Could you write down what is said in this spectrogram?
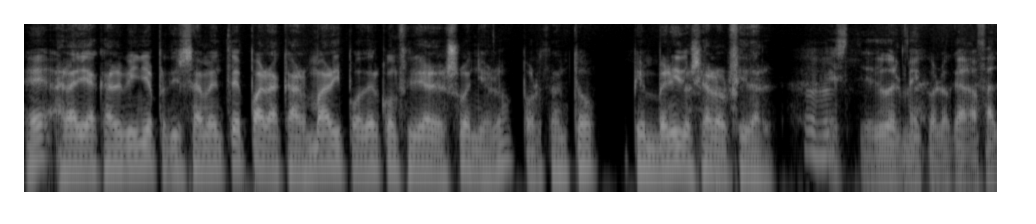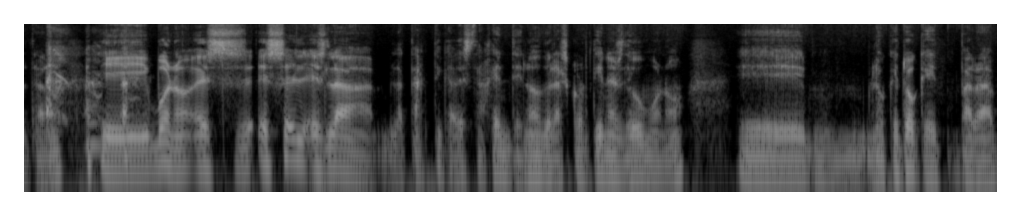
¿eh? a Nadia Calviño precisamente para calmar y poder conciliar el sueño, ¿no? Por tanto, bienvenido sea el Orfidal. Este duerme con lo que haga falta, ¿no? Y bueno, es, es, es la, la, táctica de esta gente, ¿no? De las cortinas de humo, ¿no? Eh, lo que toque para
